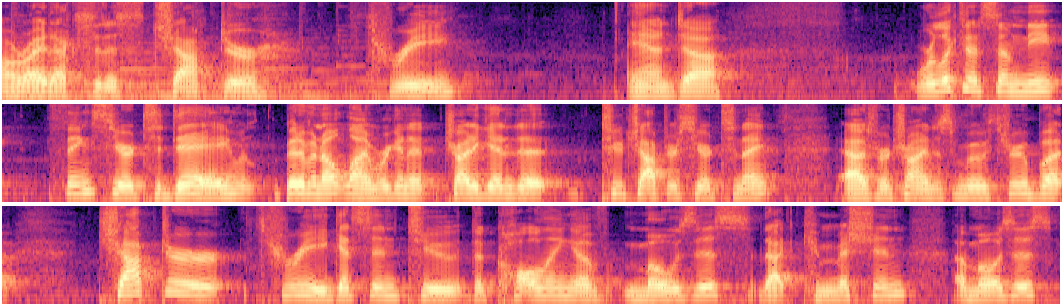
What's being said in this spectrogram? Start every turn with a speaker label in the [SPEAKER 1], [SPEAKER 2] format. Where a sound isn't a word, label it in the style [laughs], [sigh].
[SPEAKER 1] All right, Exodus chapter 3. And uh, we're looking at some neat things here today. A bit of an outline. We're going to try to get into two chapters here tonight as we're trying to move through. But chapter 3 gets into the calling of Moses, that commission of Moses.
